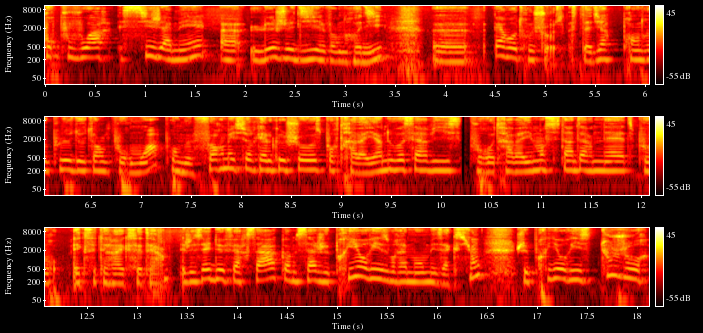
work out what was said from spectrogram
pour pouvoir, si jamais, euh, le jeudi et le vendredi, euh, faire autre chose, c'est-à-dire prendre plus de temps pour moi, pour me former sur quelque chose, pour travailler un nouveau service, pour retravailler mon site internet, pour etc. etc. J'essaye de faire ça, comme ça je priorise vraiment mes actions, je priorise toujours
